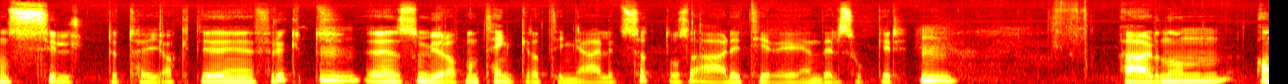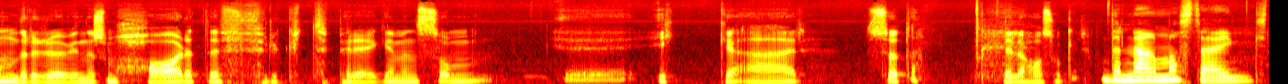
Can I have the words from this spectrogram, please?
sånn syltetøyaktig frukt. Mm. eh, som gjør at man tenker at ting er litt søtt, og så er det i tillegg en del sukker. Mm. Er det noen andre rødviner som har dette fruktpreget, men som eh, ikke er søte? Eller har sukker? Det nærmeste jeg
